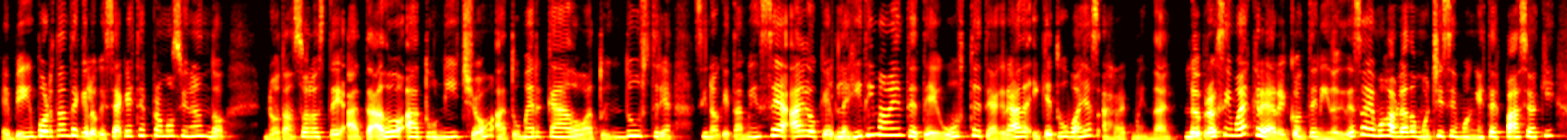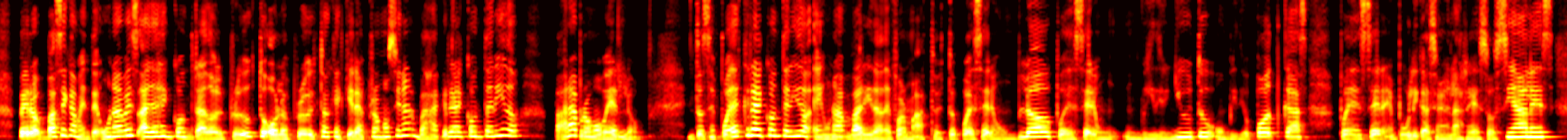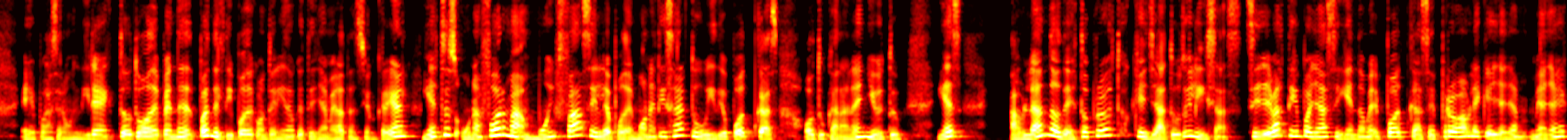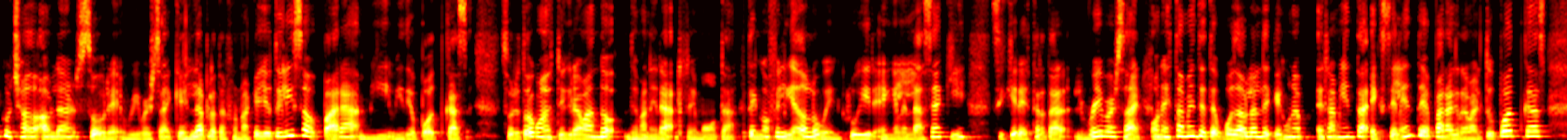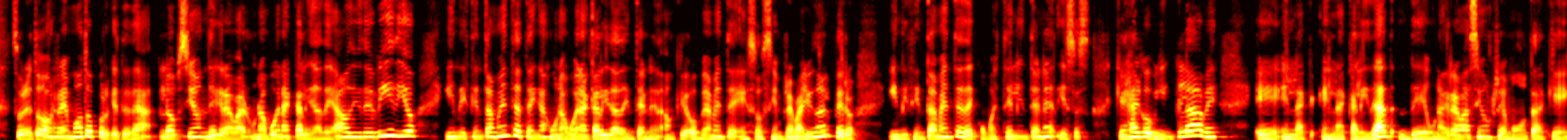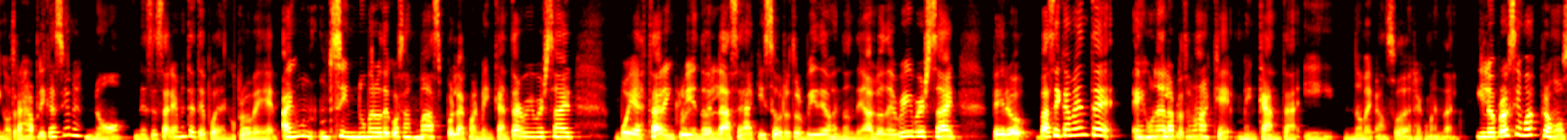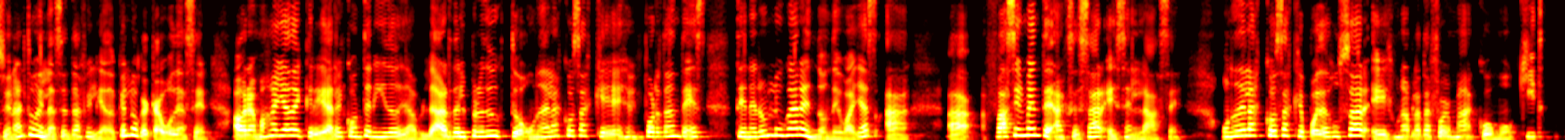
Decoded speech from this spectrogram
Es bien importante que lo que sea que estés promocionando no tan solo esté atado a tu nicho, a tu mercado, a tu industria, sino que también sea algo que legítimamente te guste, te agrade y que tú vayas a recomendar. Lo próximo es crear el contenido y de eso hemos hablado muchísimo en este espacio aquí, pero básicamente una vez hayas encontrado el producto o los productos que quieras promocionar, vas a crear contenido para promoverlo. Entonces puedes crear contenido en una variedad de formatos. Esto puede ser en un blog, puede ser un, un video en YouTube, un video podcast, puede ser en publicaciones en las redes sociales, eh, puede ser un directo todo depende después del tipo de contenido que te llame la atención crear. Y esto es una forma muy fácil de poder monetizar tu video podcast o tu canal en YouTube y es hablando de estos productos que ya tú utilizas. Si llevas tiempo ya siguiéndome el podcast, es probable que ya me hayas escuchado hablar sobre Riverside, que es la plataforma que yo utilizo para mi video podcast, sobre todo cuando estoy grabando de manera remota. Tengo afiliado, lo voy a incluir en el enlace aquí si quieres tratar Riverside. Honestamente, te puedo hablar de que es una herramienta excelente para grabar tu podcast, sobre todo remoto, porque te da la opción de grabar una buena calidad de audio y de vídeo, indistintamente tengas una buena calidad de internet, aunque obviamente eso siempre va a ayudar, pero indistintamente de cómo esté el Internet. Y eso es que es algo bien clave eh, en, la, en la calidad de una grabación remota, que en otras aplicaciones no necesariamente te pueden proveer. Hay un, un sinnúmero de cosas más por la cual me encanta Riverside. Voy a estar incluyendo enlaces aquí sobre otros videos en donde hablo de Riverside, pero básicamente es una de las plataformas que me encanta y no me canso de recomendar. Y lo próximo es promocionar tus enlaces de afiliado, que es lo que acabo de hacer. Ahora, más allá de crear el contenido, de hablar del producto, una de las cosas que es importante es tener un lugar en donde vayas a fácilmente accesar ese enlace. Una de las cosas que puedes usar es una plataforma como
